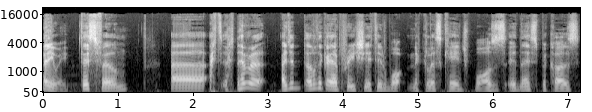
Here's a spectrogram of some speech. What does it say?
anyway, this film, uh, I, I never, I didn't, I don't think I appreciated what Nicolas Cage was in this because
